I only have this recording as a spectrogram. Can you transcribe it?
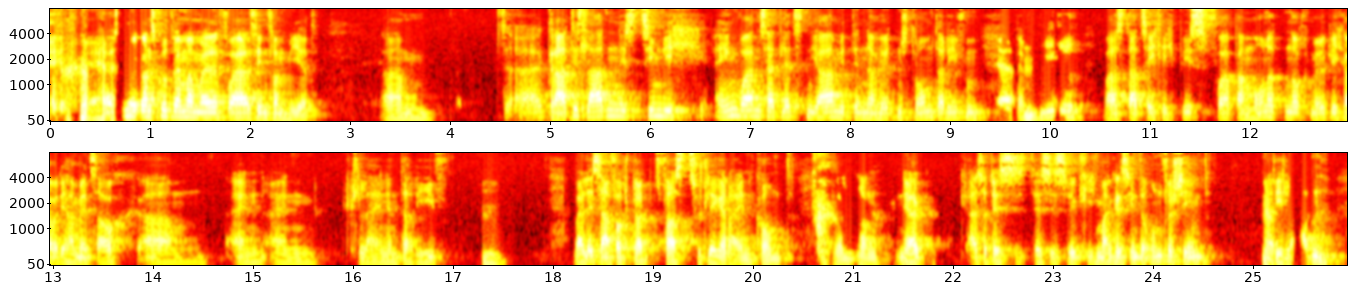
ja. Das ist immer ganz gut, wenn man mal vorher sich informiert. Ähm, äh, Gratisladen ist ziemlich eng geworden seit letztem Jahr mit den erhöhten Stromtarifen. Ja. Beim Lidl war es tatsächlich bis vor ein paar Monaten noch möglich, aber die haben jetzt auch ähm, einen, einen kleinen Tarif, hm. Weil es einfach dort fast zu Schlägereien kommt. Wenn dann, ja, also das, das ist wirklich, manche sind da unverschämt. Ja. Die laden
